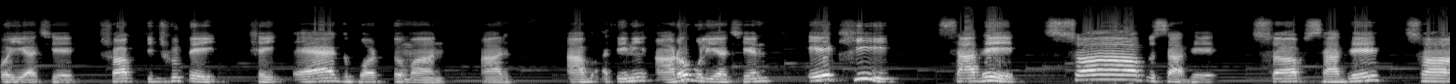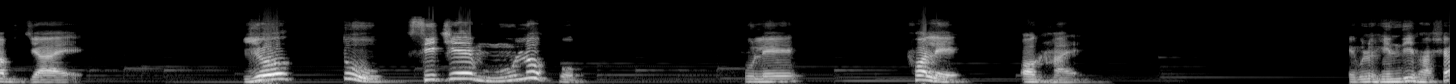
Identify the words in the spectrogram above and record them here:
হইয়াছে, সবকিছুতেই সেই এক বর্তমান। আর তিনি আরও বলিয়াছেন, একই সাধে সব সাধে সব সাধে সব যায়। तू সিচে মূলক ফুলে, ফলে অঘায়। এগুলো হিন্দি ভাষা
